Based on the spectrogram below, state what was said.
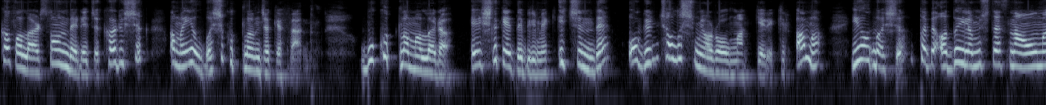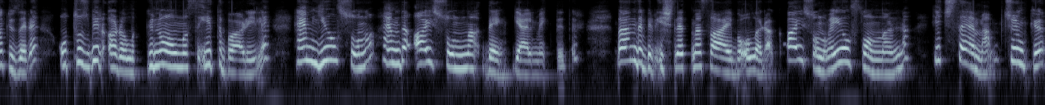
kafalar son derece karışık ama yılbaşı kutlanacak efendim. Bu kutlamalara eşlik edebilmek için de o gün çalışmıyor olmak gerekir. Ama yılbaşı tabi adıyla müstesna olmak üzere 31 Aralık günü olması itibariyle hem yıl sonu hem de ay sonuna denk gelmektedir. Ben de bir işletme sahibi olarak ay sonu ve yıl sonlarını hiç sevmem. Çünkü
